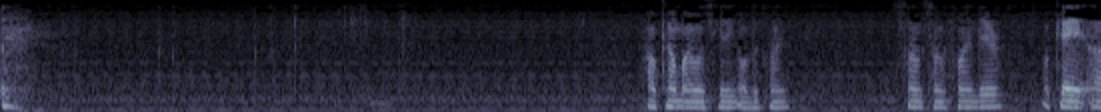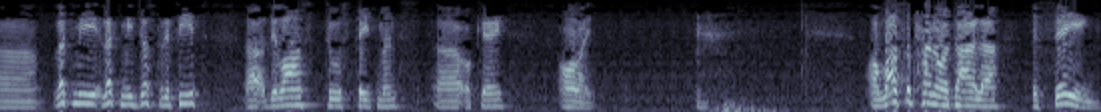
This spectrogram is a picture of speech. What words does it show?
How come I was hearing all the time? Sounds sounds fine there. Okay, uh, let me let me just repeat uh, the last two statements. Uh, okay, all right. Allah Subhanahu wa Taala is saying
